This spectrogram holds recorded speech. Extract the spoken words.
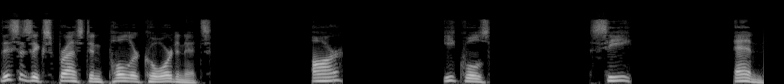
This is expressed in polar coordinates r equals c n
